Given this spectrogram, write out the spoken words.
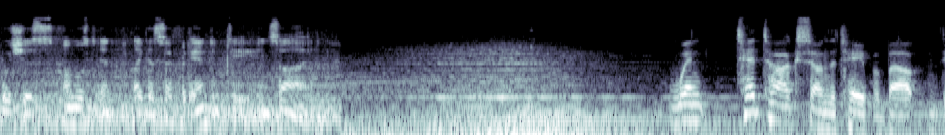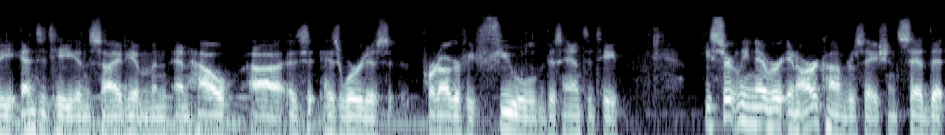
which is almost in, like a separate entity inside. When Ted talks on the tape about the entity inside him and, and how uh, his, his word is pornography fueled this entity, he certainly never in our conversation said that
